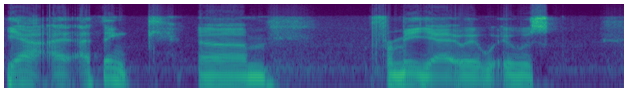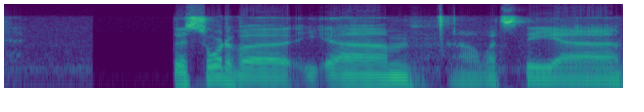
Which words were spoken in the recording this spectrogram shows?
yeah, I, I think um, for me, yeah, it, it was it was sort of a um, oh, what's the uh,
